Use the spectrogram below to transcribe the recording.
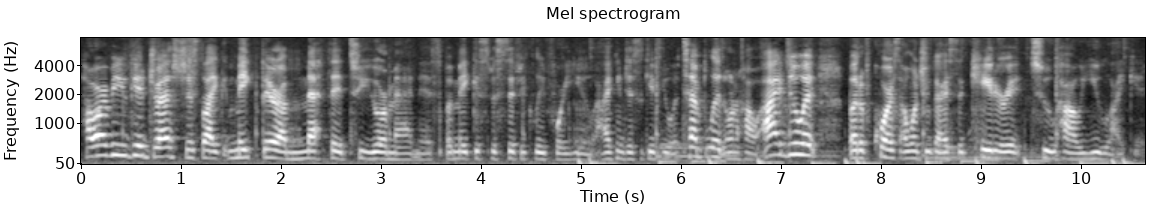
however you get dressed just like make there a method to your madness but make it specifically for you. I can just give you a template on how i do it but of course i want you guys to cater it to how you like it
